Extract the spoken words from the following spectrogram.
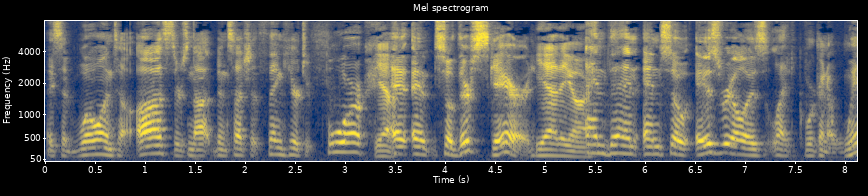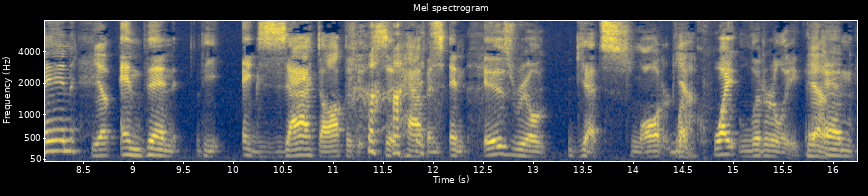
They said, "Woe unto us! There's not been such a thing heretofore." Yeah. and, and so they're scared. yeah, they are. And then and so Israel is like, "We're gonna win." Yep. And then the exact opposite happens, and Israel gets slaughtered, Yeah. like quite literally. Yeah. And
